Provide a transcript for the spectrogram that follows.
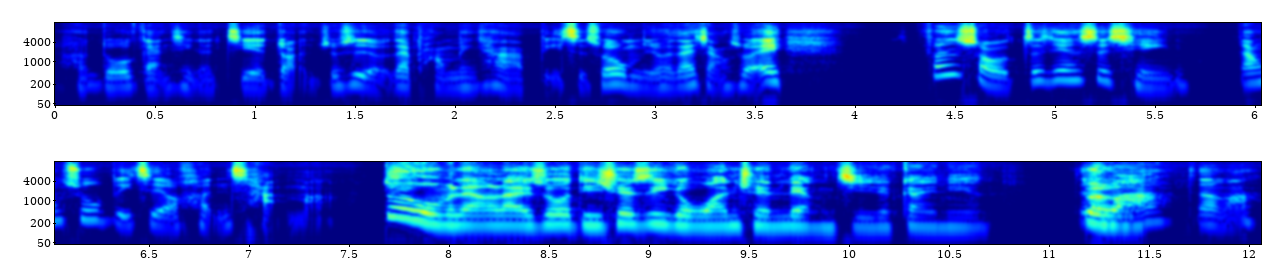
很多感情的阶段，就是有在旁边看他彼此，所以我们有在讲说，哎、欸，分手这件事情，当初彼此有很惨吗？对我们两个来说，的确是一个完全两极的概念，对吧？真的吗？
